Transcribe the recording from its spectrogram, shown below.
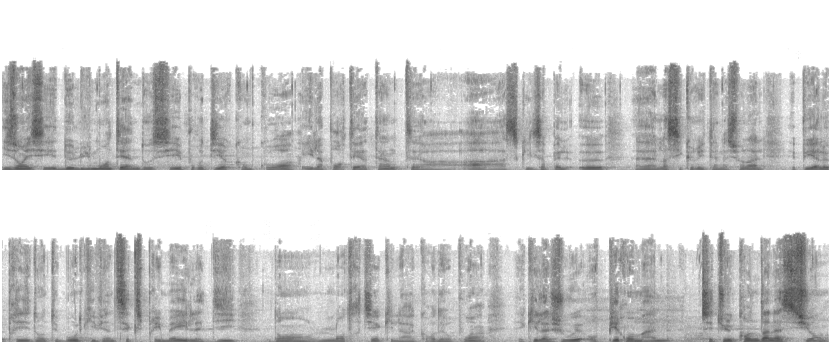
ils ont essayé de lui monter un dossier pour dire comme quoi il a porté atteinte à, ce qu'ils appellent eux euh, la sécurité nationale. Et puis il y a le président Tebboune qui vient de s'exprimer, il a dit dans l'entretien qu'il a accordé au point et qu'il a joué au pyromane. C'est une condamnation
